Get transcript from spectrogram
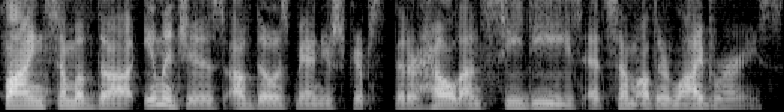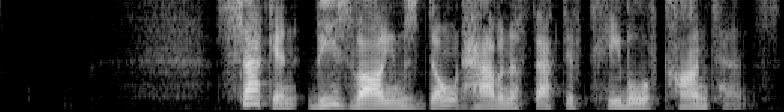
find some of the images of those manuscripts that are held on CDs at some other libraries. Second, these volumes don't have an effective table of contents.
